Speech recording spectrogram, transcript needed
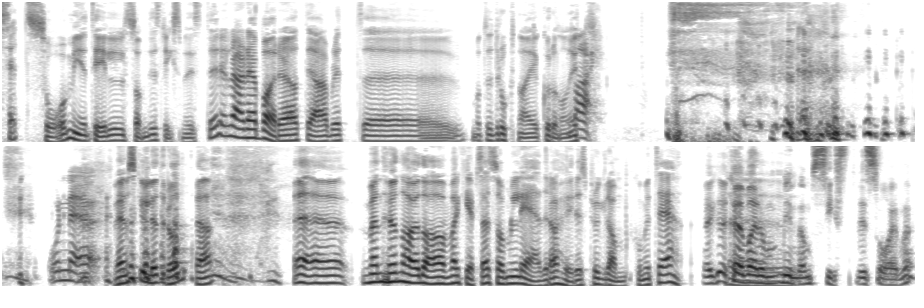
sett så mye til som distriktsminister. Eller er det bare at jeg har blitt uh, drukna i koronanytt? Nei. Hvem skulle trodd? Ja. Eh, Men hun har jo da markert seg som leder av Høyres programkomité. Kan jeg bare Eh. minne om sist vi så henne.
